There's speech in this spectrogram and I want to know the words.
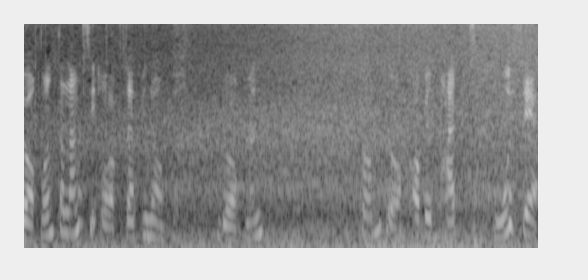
ดอกมันกำลังสิออกจ้ะพี่น้องค่ะ ดอกมันสองดอกเอาไปพัดหูเสีย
